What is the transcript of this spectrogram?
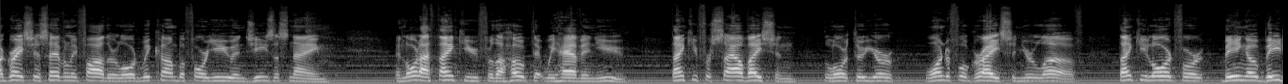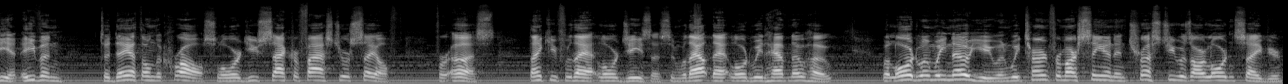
Our gracious Heavenly Father, Lord, we come before you in Jesus' name. And Lord, I thank you for the hope that we have in you. Thank you for salvation, Lord, through your wonderful grace and your love. Thank you, Lord, for being obedient even to death on the cross. Lord, you sacrificed yourself for us. Thank you for that, Lord Jesus. And without that, Lord, we'd have no hope. But Lord, when we know you and we turn from our sin and trust you as our Lord and Savior,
